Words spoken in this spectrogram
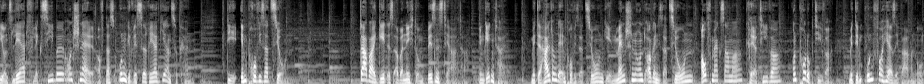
die uns lehrt, flexibel und schnell auf das Ungewisse reagieren zu können. Die Improvisation. Dabei geht es aber nicht um Business-Theater. Im Gegenteil. Mit der Haltung der Improvisation gehen Menschen und Organisationen aufmerksamer, kreativer und produktiver mit dem Unvorhersehbaren um.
